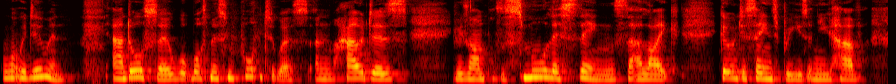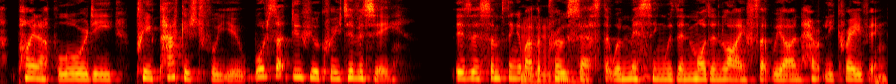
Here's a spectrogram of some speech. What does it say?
what we're doing and also what, what's most important to us and how does for example the smallest things that are like going to sainsbury's and you have pineapple already pre-packaged for you what does that do for your creativity is there something about mm. the process that we're missing within modern life that we are inherently craving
